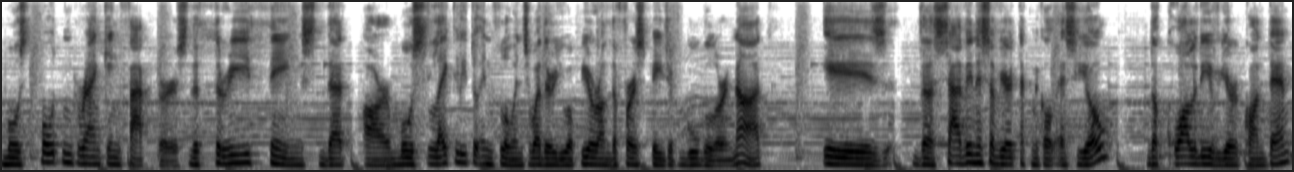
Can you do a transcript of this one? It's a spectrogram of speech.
most potent ranking factors, the three things that are most likely to influence whether you appear on the first page of Google or not, is the savviness of your technical SEO, the quality of your content,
